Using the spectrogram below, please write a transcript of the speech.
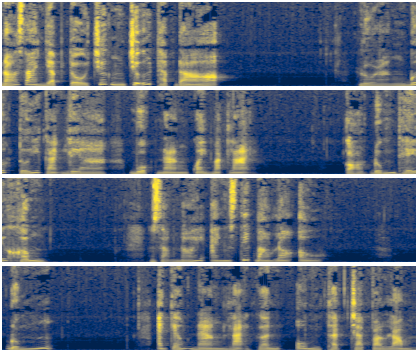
nó gia nhập tổ chức chữ thập đỏ. Laurent bước tới cạnh Lea, buộc nàng quay mặt lại. Có đúng thế không? Giọng nói anh xiết bao lo âu. Đúng. Anh kéo nàng lại gần ôm thật chặt vào lòng.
